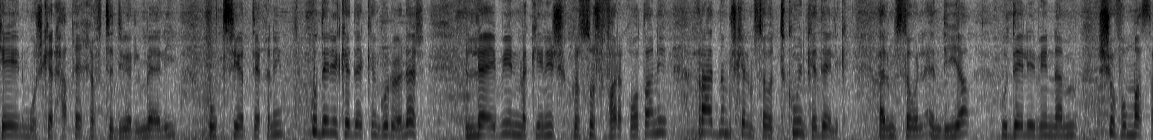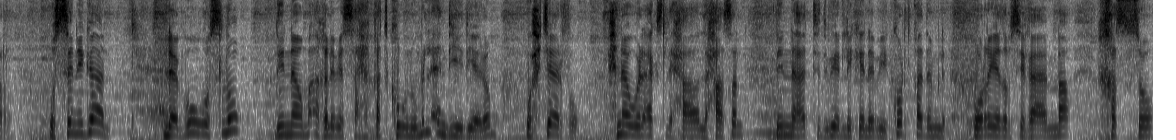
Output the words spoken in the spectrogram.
كاين مشكل حقيقي في التدبير المالي والتسيير التقني ودليل كذلك كنقولوا علاش اللاعبين ما كاينينش في الفريق الوطني راه عندنا مشكل مستوى التكوين كذلك على مستوى الأندية ودليل بأن شوفوا مصر والسنغال لعبوا وصلوا لانهم أغلبية الساحقة تكونوا من الأندية ديالهم واحترفوا. حنا هو العكس اللي حاصل لأن هذا التدبير اللي كان به كرة القدم والرياضة بصفة عامة خصو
